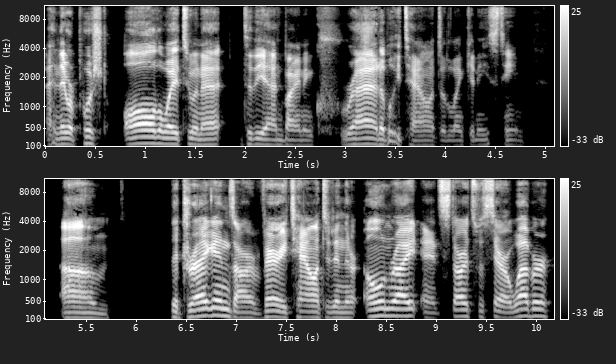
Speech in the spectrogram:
and they were pushed all the way to an e- to the end by an incredibly talented Lincoln East team. Um, the Dragons are very talented in their own right, and it starts with Sarah Weber.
